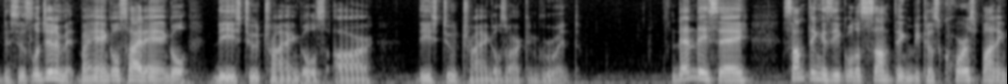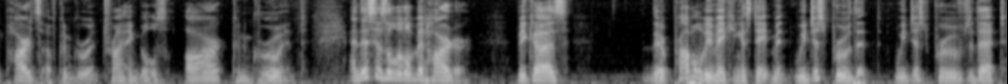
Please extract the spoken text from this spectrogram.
this is legitimate. By angle, side, angle, these two triangles are these two triangles are congruent. Then they say something is equal to something because corresponding parts of congruent triangles are congruent. And this is a little bit harder because they're probably making a statement. We just proved that we just proved that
